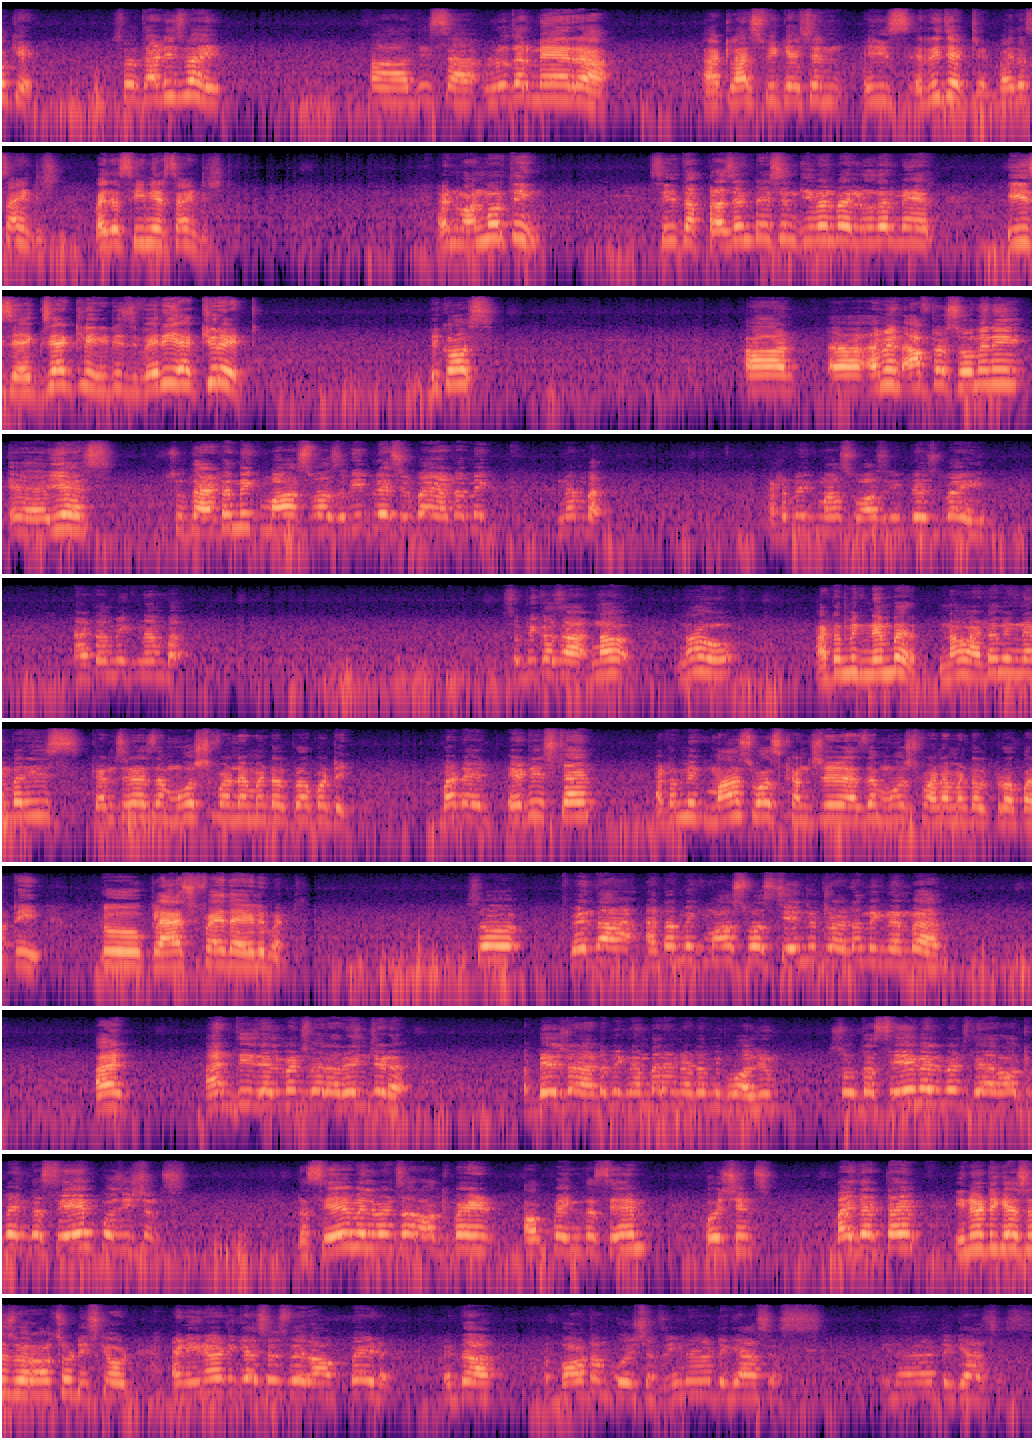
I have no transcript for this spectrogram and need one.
okay so that is why uh, this uh, Luther Mayer uh, uh, classification is rejected by the scientist, by the senior scientist. And one more thing, see the presentation given by Luther Mayer is exactly, it is very accurate because uh, uh, I mean after so many uh, years, so the atomic mass was replaced by atomic number. Atomic mass was replaced by atomic number. So because uh, now now atomic number. Now atomic number is considered as the most fundamental property, but at, at its time atomic mass was considered as the most fundamental property to classify the elements. So when the atomic mass was changed to atomic number and and these elements were arranged based on atomic number and atomic volume so the same elements they are occupying the same positions. The same elements are occupied occupying the same positions by that time inert gases were also discovered and inert gases were occupied at the bottom positions inert gases inert gases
